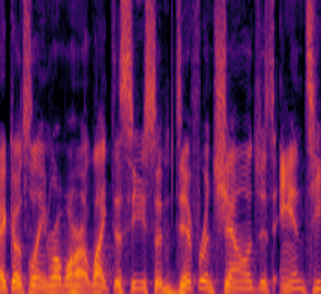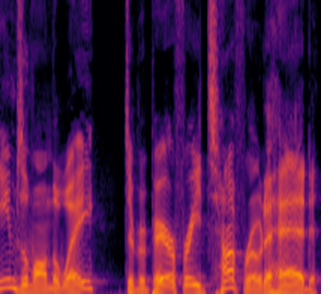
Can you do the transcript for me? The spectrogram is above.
Head coach Lane Romohart liked to see some different challenges and teams along the way to prepare for a tough road ahead.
